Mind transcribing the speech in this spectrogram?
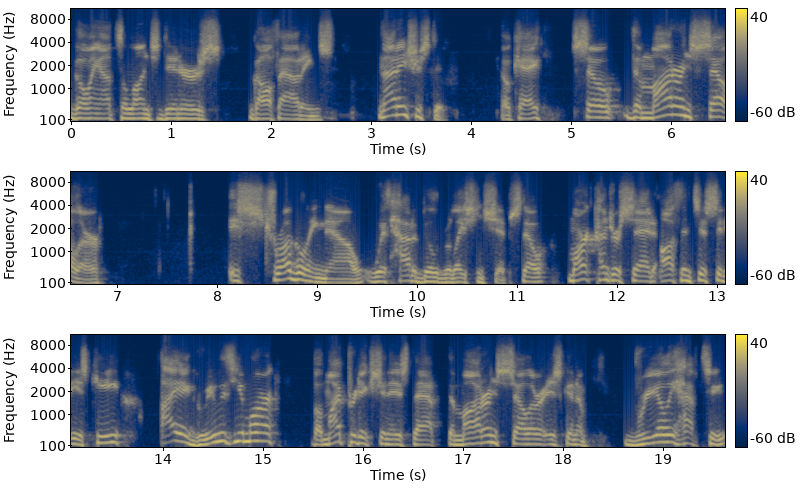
going out to lunch, dinners, golf outings. Not interested. Okay. So the modern seller is struggling now with how to build relationships. Now, Mark Hunter said authenticity is key. I agree with you, Mark, but my prediction is that the modern seller is going to really have to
